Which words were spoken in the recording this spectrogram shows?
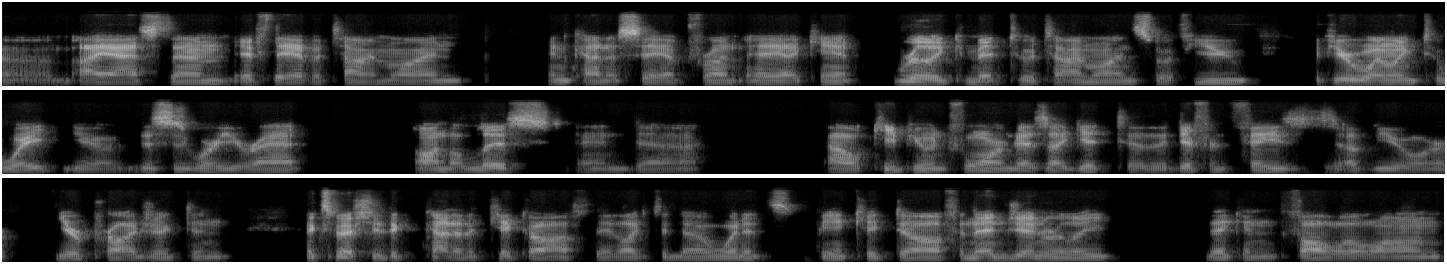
um, I ask them if they have a timeline and kind of say up front, hey, I can't really commit to a timeline. So if you if you're willing to wait, you know, this is where you're at on the list, and uh, I'll keep you informed as I get to the different phases of your your project, and especially the kind of the kickoff. They like to know when it's being kicked off, and then generally they can follow along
